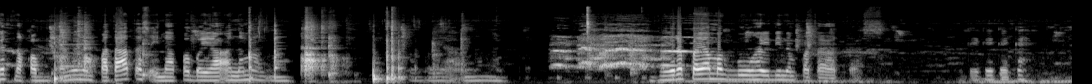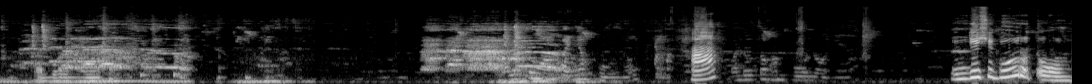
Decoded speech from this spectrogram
Binat naka, ano ng patatas, ay napabayaan naman. Mm. Napabayaan naman. Hirap kaya magbuhay din ng patatas. Okay, okay, okay, okay. Pabuhay naman siya. Malutong ang kanyang puno? Ha? Malutong ang puno niya? Hindi siguro to.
